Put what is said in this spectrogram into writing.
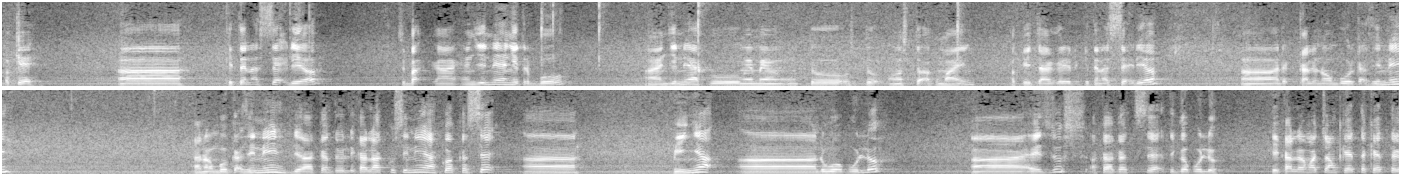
Okey. Uh, kita nak set dia sebab uh, engine ni hanya turbo uh, engine ni aku memang untuk untuk uh, stok aku main. Ok cara kita nak set dia uh, kalau nombor kat sini uh, nombor kat sini dia akan tulis kalau aku sini aku akan set uh, minyak uh, 20 uh, exhaust akan, akan set 30 ok kalau macam kereta-kereta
